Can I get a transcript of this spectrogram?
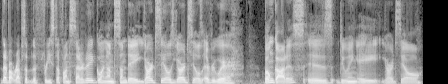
That about wraps up the free stuff on Saturday. Going on Sunday, yard sales, yard sales everywhere. Bone Goddess is doing a yard sale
